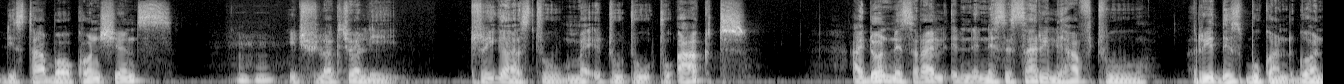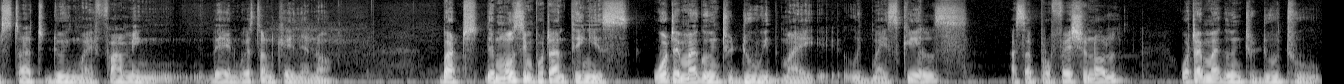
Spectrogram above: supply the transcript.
disturb our conscience. Mm-hmm. It should actually trigger us to, to, to, to act. I don't necessarily, necessarily have to read this book and go and start doing my farming there in Western Kenya, no. But the most important thing is what am I going to do with my, with my skills as a professional? What am I going to do to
